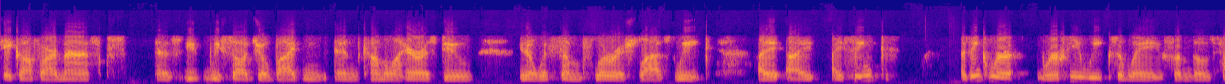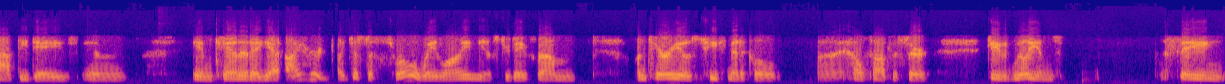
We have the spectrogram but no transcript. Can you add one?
take off our masks, as we saw Joe Biden and Kamala Harris do, you know, with some flourish last week. I I, I think I think we're we're a few weeks away from those happy days in in Canada yet. I heard uh, just a throwaway line yesterday from Ontario's chief medical uh, health officer, David Williams, saying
